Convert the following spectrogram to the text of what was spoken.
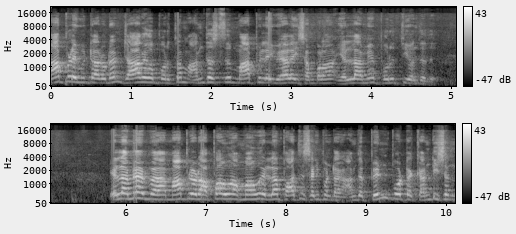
மாப்பிள்ளை வீட்டாருடன் ஜாதக பொருத்தம் அந்தஸ்து மாப்பிள்ளை வேலை சம்பளம் எல்லாமே பொருத்தி வந்தது. எல்லாமே இப்போ மாப்பிள்ளையோட அப்பாவும் அம்மாவும் எல்லாம் பார்த்து சரி பண்ணிட்டாங்க. அந்த பெண் போட்ட கண்டிஷன்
